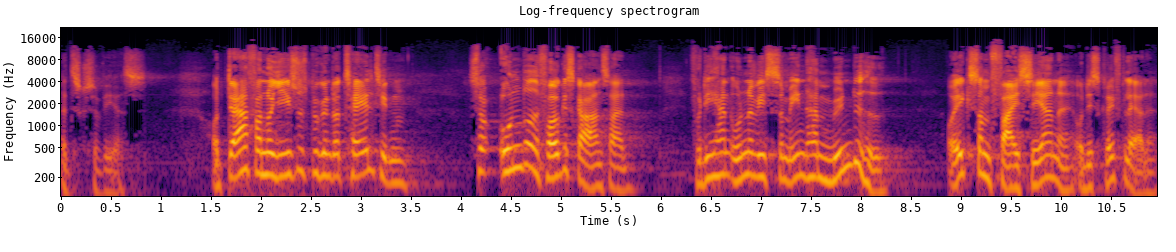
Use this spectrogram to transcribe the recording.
at det skulle serveres. Og derfor, når Jesus begyndte at tale til dem, så undrede folkeskaren sig, fordi han underviste som en, der har myndighed, og ikke som fejserende og de skriftlærte.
